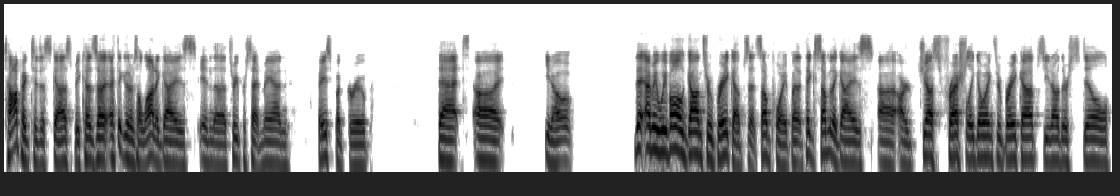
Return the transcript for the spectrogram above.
topic to discuss because I, I think there's a lot of guys in the three percent man Facebook group that uh, you know I mean, we've all gone through breakups at some point, but I think some of the guys uh, are just freshly going through breakups. You know, they're still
